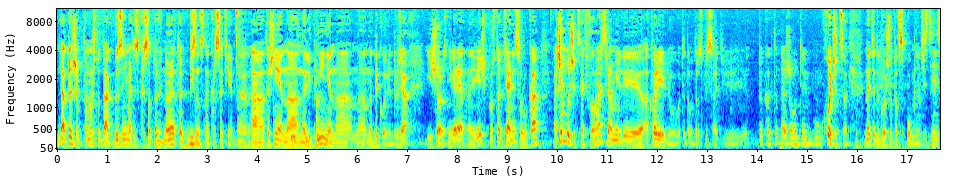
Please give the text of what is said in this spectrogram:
Да, точно, потому что да, вы занимаетесь красотой, но это бизнес на красоте, да. а, точнее на, на лепнине, на, на, на декоре. Друзья, еще раз, невероятная вещь, просто тянется рука. А чем лучше, кстати, фломастером или акварелью вот это вот расписать? Это как-то даже вот и хочется, знаете, такое что-то вспомнить. Здесь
